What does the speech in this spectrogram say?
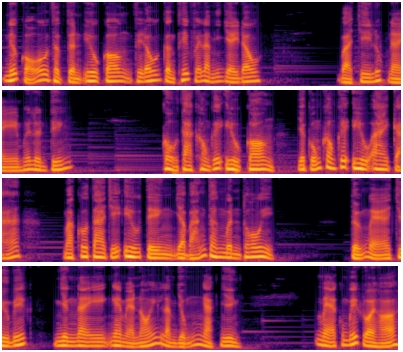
Nếu cổ thật tình yêu con thì đâu có cần thiết phải làm như vậy đâu. Bà Chi lúc này mới lên tiếng. Cô ta không có yêu con và cũng không có yêu ai cả. Mà cô ta chỉ yêu tiền và bản thân mình thôi. Tưởng mẹ chưa biết, nhưng nay nghe mẹ nói làm Dũng ngạc nhiên. Mẹ cũng biết rồi hả?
